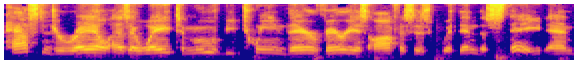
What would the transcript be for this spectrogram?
passenger rail as a way to move between their various offices within the state. And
